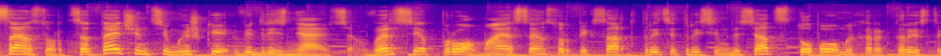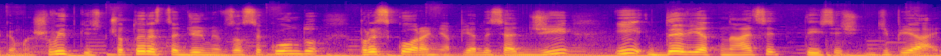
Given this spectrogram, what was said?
Сенсор це те, чим ці мишки відрізняються. Версія Pro має сенсор Pixart 3370 з топовими характеристиками: швидкість 400 дюймів за секунду, прискорення 50G і 19 тисяч DPI.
